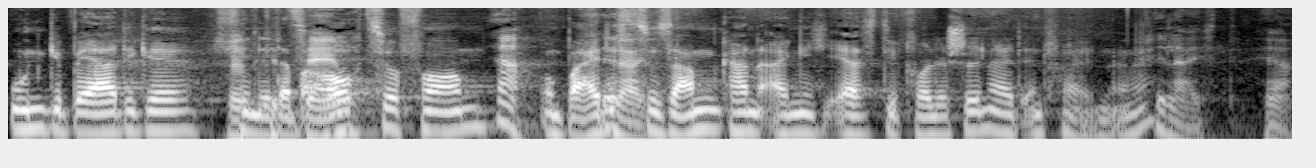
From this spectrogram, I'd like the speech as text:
ungebärdige findet aber gezähmt. auch zur Form. Ja, und beides vielleicht. zusammen kann eigentlich erst die volle Schönheit entfalten. Oder? Vielleicht, ja.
